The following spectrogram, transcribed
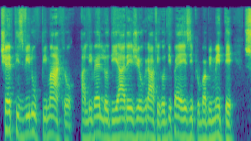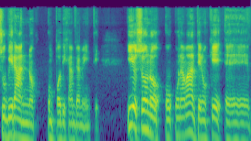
certi sviluppi macro a livello di aree geografiche o di paesi probabilmente subiranno un po' di cambiamenti. Io sono un amante nonché eh,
